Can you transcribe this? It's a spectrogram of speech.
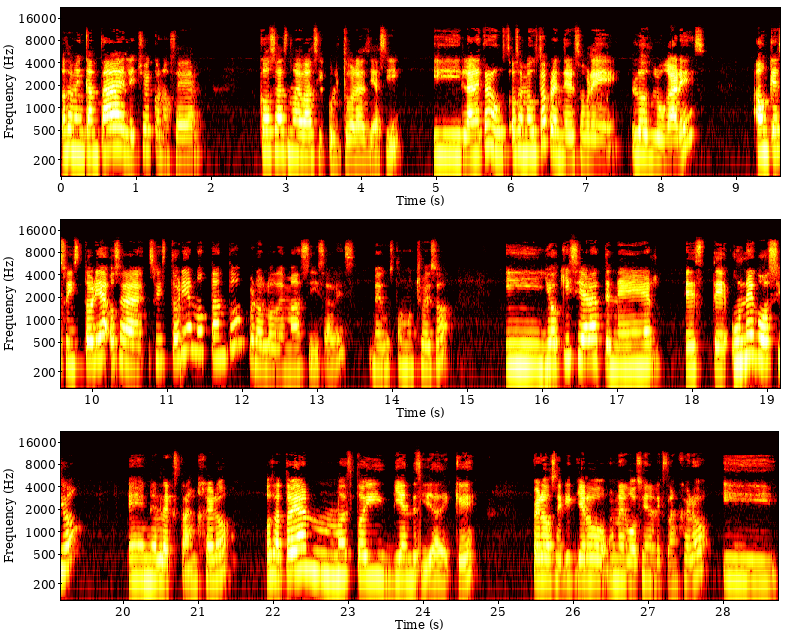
O sea, me encanta el hecho de conocer cosas nuevas y culturas y así. Y la neta me gusta, o sea, me gusta aprender sobre los lugares, aunque su historia, o sea, su historia no tanto, pero lo demás sí, ¿sabes? Me gusta mucho eso. Y yo quisiera tener este un negocio en el extranjero. O sea, todavía no estoy bien decidida de qué, pero sé que quiero un negocio en el extranjero y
